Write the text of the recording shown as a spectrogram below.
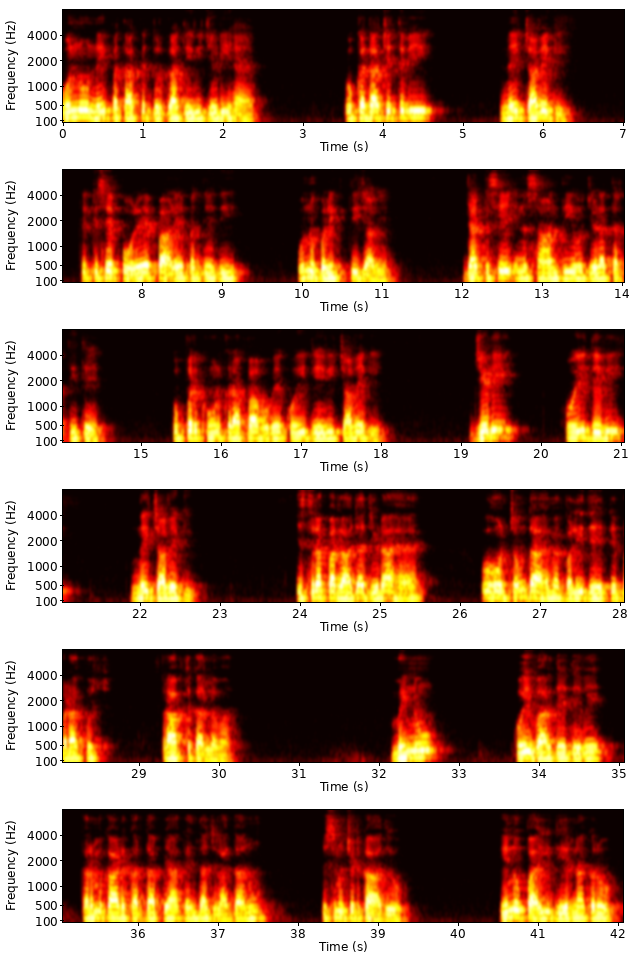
ਉਹਨੂੰ ਨਹੀਂ ਪਤਾ ਕਿ ਦੁਰਗਾ ਦੇਵੀ ਜਿਹੜੀ ਹੈ, ਉਹ ਕਦਾਚਿਤ ਵੀ ਨਹੀਂ ਚਾਹੇਗੀ ਕਿ ਕਿਸੇ ਭੋਲੇ ਭਾਲੇ ਬੰਦੇ ਦੀ ਉਹਨੂੰ ਬਲੀ ਦਿੱਤੀ ਜਾਵੇ ਜਾਂ ਕਿਸੇ ਇਨਸਾਨ ਦੀ ਉਹ ਜਿਹੜਾ ਧਰਤੀ ਤੇ ਉੱਪਰ ਖੂਨ ਖਰਾਬਾ ਹੋਵੇ, ਕੋਈ ਦੇਵੀ ਚਾਹਵੇਗੀ। ਜਿਹੜੀ ਹੋਈ ਦੇਵੀ ਨਹੀਂ ਚਾਹਵੇਗੀ। ਇਸ ਤਰ੍ਹਾਂ ਪਰ ਰਾਜਾ ਜਿਹੜਾ ਹੈ, ਉਹ ਹੁਣ ਚਾਹੁੰਦਾ ਹੈ, ਮੈਂ ਬਲੀ ਦੇ ਕੇ ਬੜਾ ਕੁਝ ਪ੍ਰਾਪਤ ਕਰ ਲਵਾਂ। ਮੈਨੂੰ ਕੋਈ ਵਰ ਦੇ ਦੇਵੇ, ਕਰਮਕਾਂਡ ਕਰਦਾ ਪਿਆ, ਕਹਿੰਦਾ ਜਲਾਦਾ ਨੂੰ, ਇਸ ਨੂੰ ਝਟਕਾ ਦਿਓ। ਇਹਨੂੰ ਭਾਈ ਦੇਰ ਨਾ ਕਰੋ।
